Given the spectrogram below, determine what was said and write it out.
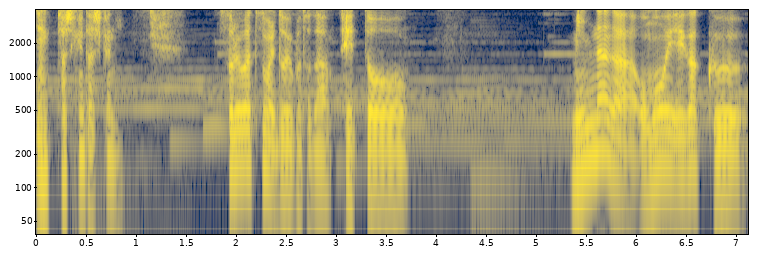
うん、確かに確かに。それはつまりどういうことだ？えっと、みんなが思い描く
